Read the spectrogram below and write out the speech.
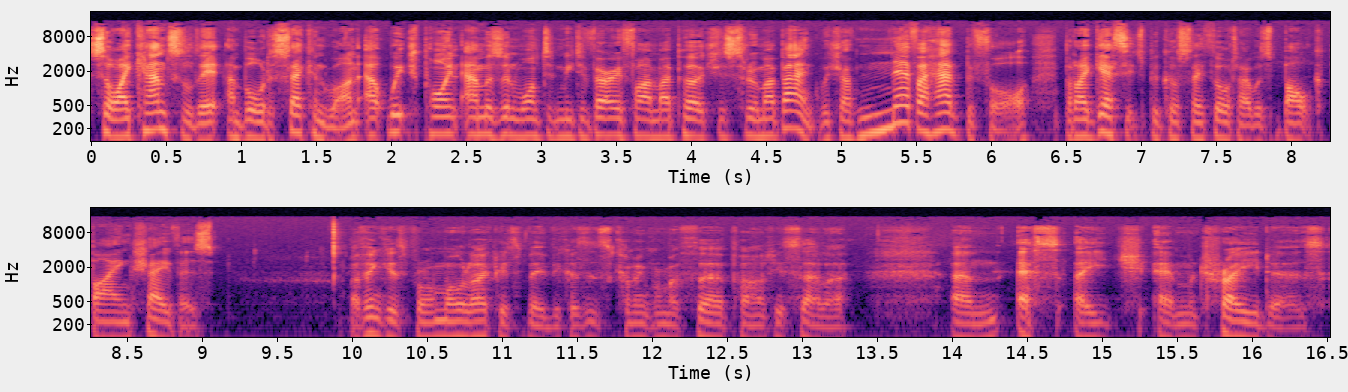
So I cancelled it and bought a second one, at which point Amazon wanted me to verify my purchase through my bank, which I've never had before, but I guess it's because they thought I was bulk buying shavers. I think it's more likely to be because it's coming from a third party seller, um, and SHM traders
